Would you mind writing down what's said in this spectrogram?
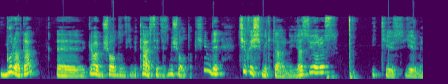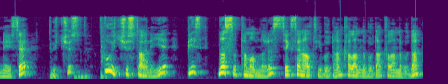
Burada e, görmüş olduğunuz gibi terse dizmiş olduk. Şimdi çıkış miktarını yazıyoruz. 220 neyse 300. Bu 300 taneyi biz nasıl tamamlarız? 86'yı buradan, kalanını buradan, kalanını buradan.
